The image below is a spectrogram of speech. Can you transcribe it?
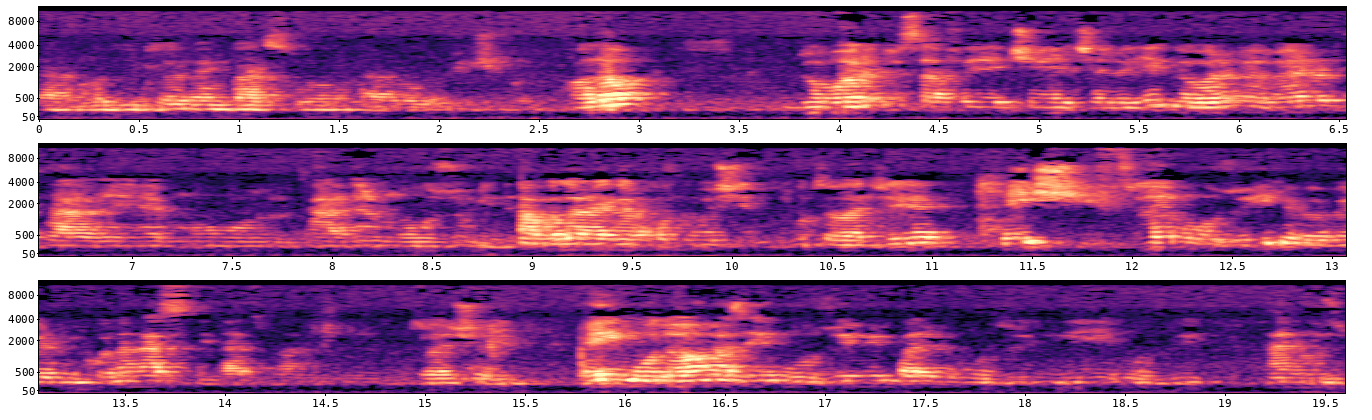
در مورد دیتای و این بحث رو در واقع پیش کنیم حالا دوباره تو صفحه 40 41 دوباره وبر تغییر تغییر موضوع میده. اولا اگر خود باشید متوجه هی شیفت موضوعی که وبر می‌کنه هستید حتما. متوجه شدید. هی مدام از این موضوعی میپره به موضوع دیگه یه موضوعی هنوز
